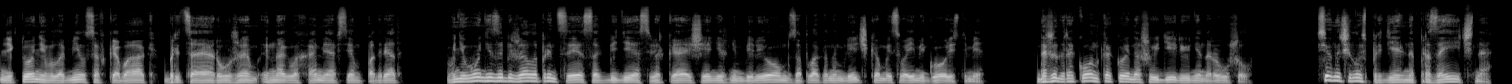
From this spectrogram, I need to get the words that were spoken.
Никто не вломился в кабак, брецая оружием и нагло хамя всем подряд. В него не забежала принцесса в беде, сверкающая нижним бельем, заплаканным личиком и своими горестями. Даже дракон какой нашу идиллию не нарушил. Все началось предельно прозаично,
